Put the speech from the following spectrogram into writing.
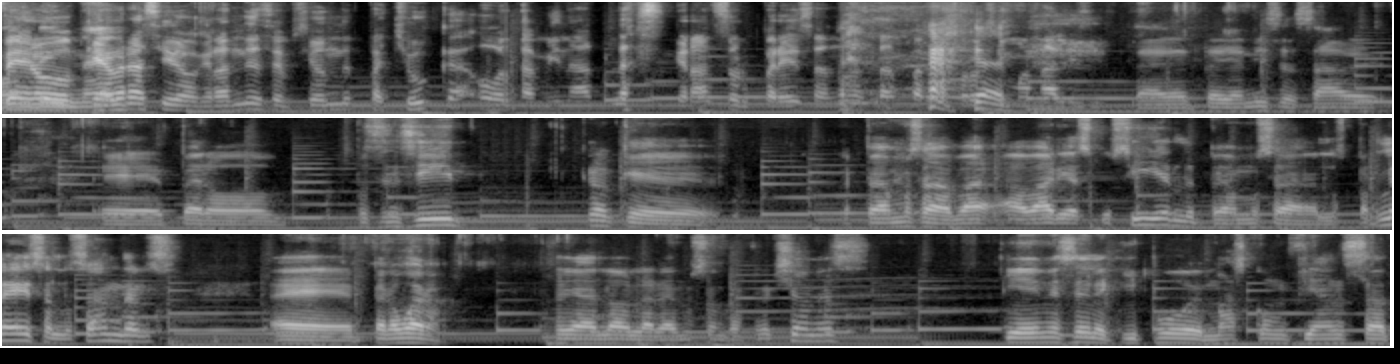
Pero, ¿qué habrá sido? ¿Gran decepción de Pachuca o también Atlas? Gran sorpresa, ¿no? Está para el próximo análisis. La neta ya ni se sabe. Eh, pero, pues en sí, creo que le pegamos a, varias cosillas, le pegamos a los parlays, a los unders. Eh, pero bueno, ya lo hablaremos en reflexiones. ¿Quién es el equipo de más confianza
